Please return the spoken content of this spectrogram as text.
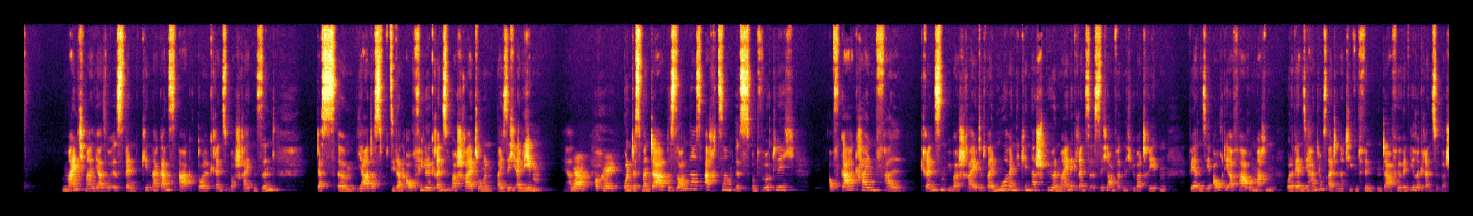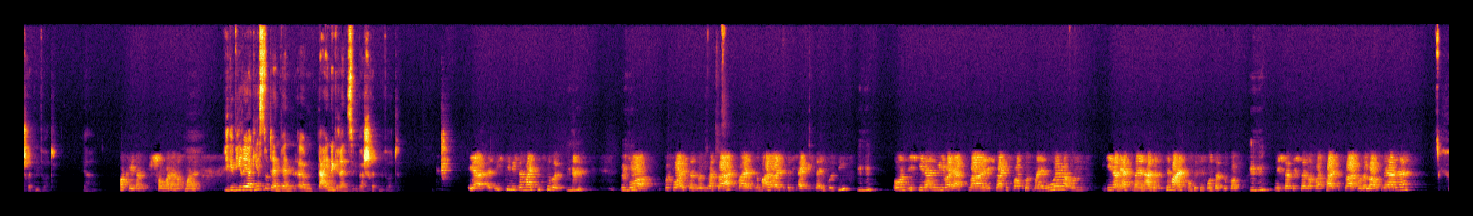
manchmal ja so ist, wenn Kinder ganz arg doll grenzüberschreitend sind, dass, ähm, ja, dass sie dann auch viele Grenzüberschreitungen bei sich erleben. Ja? ja, okay. Und dass man da besonders achtsam ist und wirklich auf gar keinen Fall Grenzen überschreitet, weil nur wenn die Kinder spüren, meine Grenze ist sicher und wird nicht übertreten, werden sie auch die Erfahrung machen oder werden sie Handlungsalternativen finden dafür, wenn ihre Grenze überschritten wird. Ja. Okay, dann schauen wir da nochmal. Wie, wie reagierst du denn, wenn ähm, deine Grenze überschritten wird? Ja, also ich ziehe mich dann meistens zurück, Mhm. Bevor, bevor ich dann irgendwas sage, weil normalerweise bin ich eigentlich sehr impulsiv Mhm. und ich gehe dann lieber erstmal, ich sage, ich brauche kurz meine Ruhe und gehe dann erstmal in ein anderes Zimmer, einfach um ein bisschen runterzukommen. Mhm. Nicht, dass ich dann noch was Falsches sage oder laut werde,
